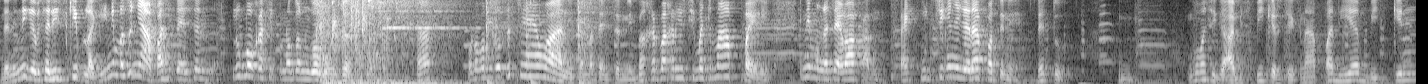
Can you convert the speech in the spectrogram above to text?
dan ini gak bisa di skip lagi. Ini maksudnya apa sih Tencent? Lu mau kasih penonton gue bosen? Hah? Penonton gue kecewa nih sama Tencent nih. Bakar-bakar Yuchi macam apa ini? Ini mengecewakan. Tai kucing aja gak dapet ini. Lihat tuh. Gue masih gak habis pikir sih. Kenapa dia bikin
